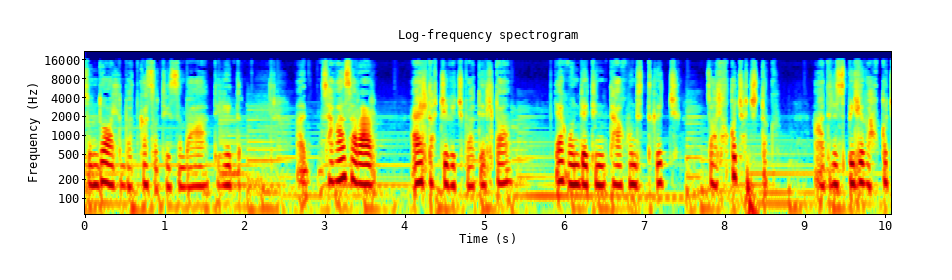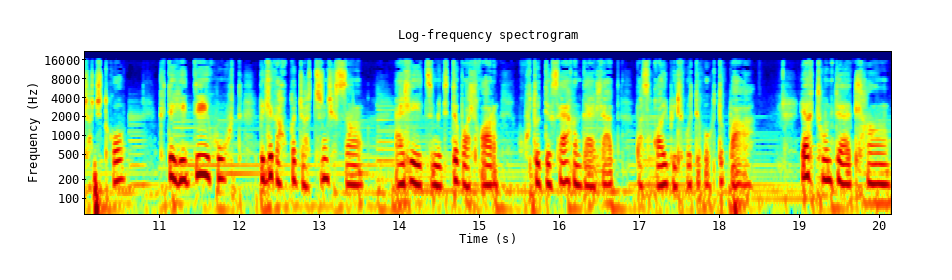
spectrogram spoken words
зөндөө олон подкастууд хийсэн баа. Тэгээд цагаан сараар айлд очие гэж бодъё л доо. Яг үндэ тэнд та хүндэтгэж, золох гэж очдог. А тэрнээс бэлэг авах гэж очдгоо Гэтэ хэдий хүүхд бэлэг авах гэж очин ч гэсэн алийг эзэн мэддэг болохоор хүүхдүүдийг сайхан дайлаад бас гоё бэлгүүдийг өгдөг байгаа. Яг түүнтэй адилхан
